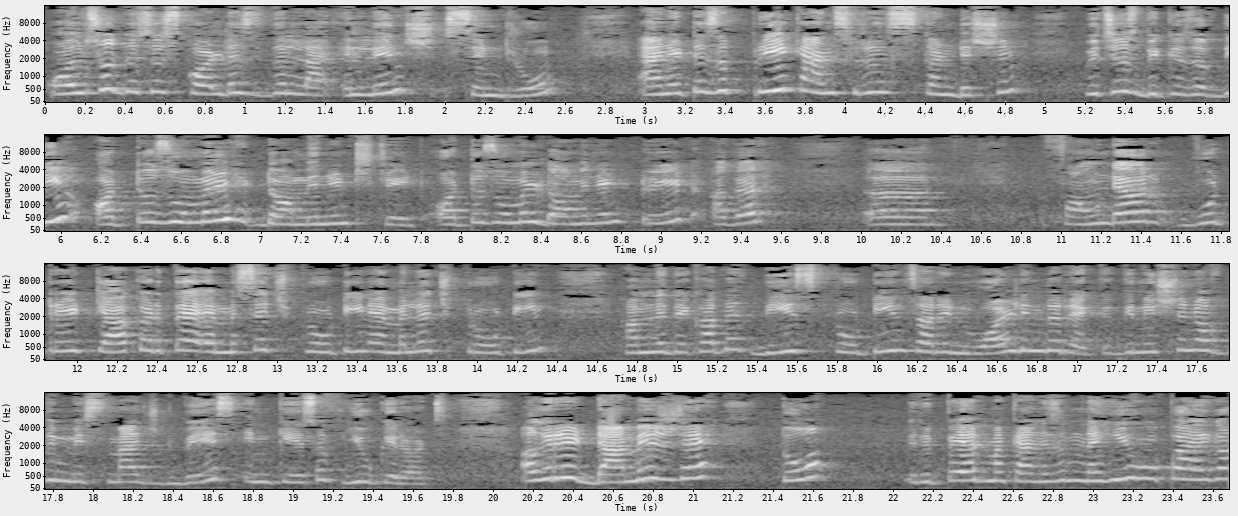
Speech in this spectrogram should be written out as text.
Also this is called as the Lynch syndrome and it is a precancerous condition which is because of the autosomal dominant trait. Autosomal dominant trait agar found है और वो ट्रेड क्या करता है? एमएसएच प्रोटीन एमएलएच प्रोटीन हमने देखा था these protein are involved in the recognition of the mismatched base in case of you अगर ये डैमेज है तो रिपेयर मैकेनिज्म नहीं हो पाएगा.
